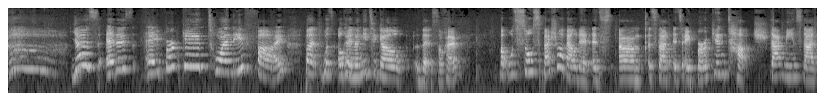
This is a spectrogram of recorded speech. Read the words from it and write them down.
yes, it is a Birkin 25, but what's, okay, let me take out this, okay? But what's so special about it it is, um, is that it's a Birkin touch. That means that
